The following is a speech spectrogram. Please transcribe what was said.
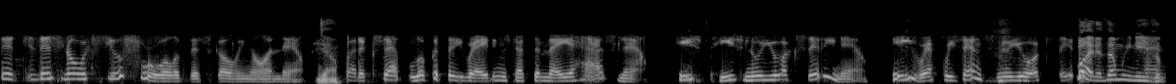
There- There's no excuse for all of this going on now Yeah. but except look at the ratings that the mayor has now. He's he's New York City now. He represents New York City. Right, and then we need the,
